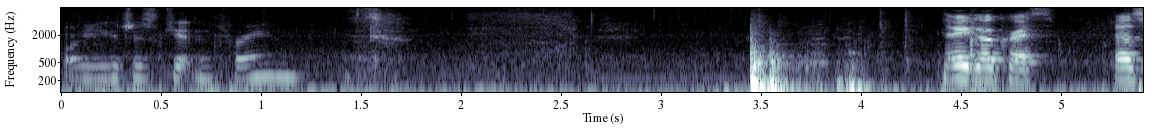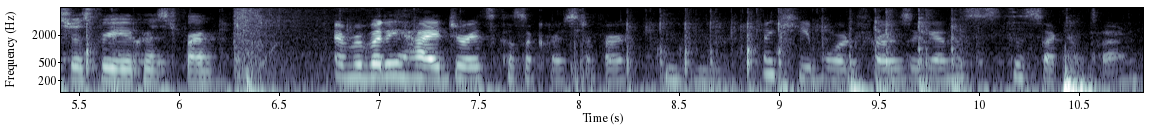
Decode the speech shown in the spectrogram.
Or you could just get in frame. There you go, Chris. That's just for you, Christopher. Everybody hydrates because of Christopher. Mm-hmm. My keyboard froze again. This is the second time.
